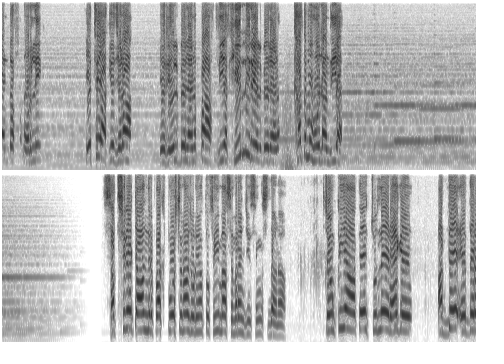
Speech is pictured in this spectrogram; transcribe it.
ਐਂਡ ਆਫ ਅਰਲੀ ਇੱਥੇ ਆ ਕੇ ਜਿਹੜਾ ਇਹ ਰੇਲਵੇ ਲਾਈਨ, ਭਾਰਤ ਦੀ ਅਖੀਰਲੀ ਰੇਲਵੇ ਲਾਈਨ ਖਤਮ ਹੋ ਜਾਂਦੀ ਹੈ। ਸਤਿ ਸ਼੍ਰੀ ਅਕਾਲ, ਨਿਰਪੱਖ ਪੋਸਟ ਨਾਲ ਜੁੜਿਓ ਤੁਸੀਂ, ਮੈਂ ਸਿਮਰਨਜੀਤ ਸਿੰਘ ਸਦਾਣਾ। ਚੌਂਕੀਆਂ ਅਤੇ ਚੁੱਲ੍ਹੇ ਰਹਿ ਗਏ, ਅੱਧੇ ਇੱਧਰ,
